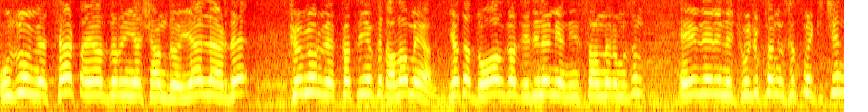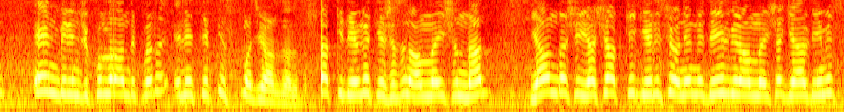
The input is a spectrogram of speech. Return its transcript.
uzun ve sert ayazların yaşandığı yerlerde kömür ve katı yakıt alamayan ya da doğal gaz edinemeyen insanlarımızın evlerini, çocuklarını ısıtmak için en birinci kullandıkları elektrikli ısıtma cihazlarıdır. Yaşat ki devlet yaşasın anlayışından yandaşı yaşat ki gerisi önemli değil bir anlayışa geldiğimiz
